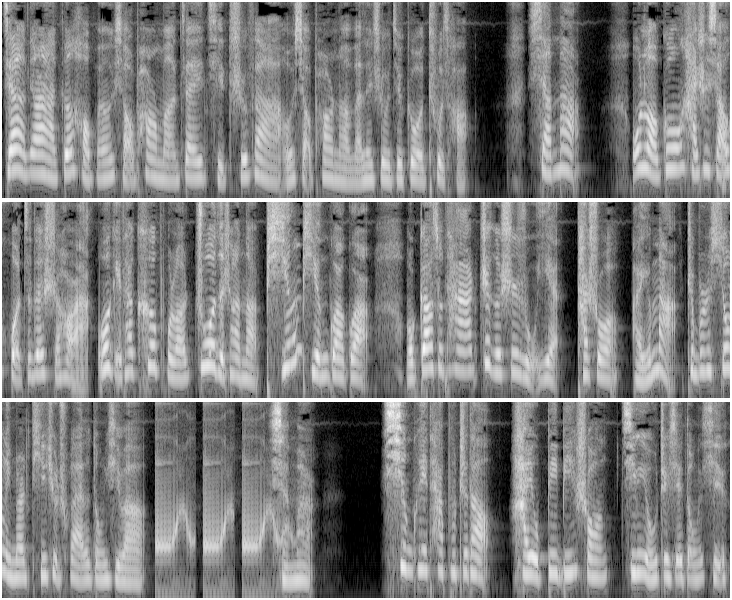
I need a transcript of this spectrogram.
前两天啊，跟好朋友小胖嘛在一起吃饭啊，我小胖呢完了之后就给我吐槽，小妹儿，我老公还是小伙子的时候啊，我给他科普了桌子上的瓶瓶罐罐。我告诉他这个是乳液，他说：“哎呀妈，这不是胸里面提取出来的东西吗？”小妹儿，幸亏他不知道还有 BB 霜、精油这些东西。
